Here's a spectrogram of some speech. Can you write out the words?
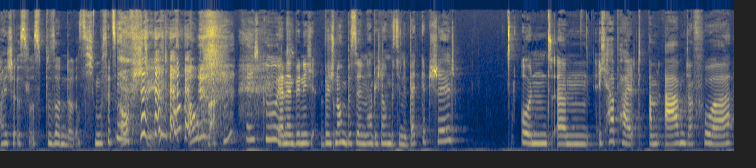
heute ist was Besonderes. Ich muss jetzt aufstehen, aufwachen. Echt gut. Ja, dann bin ich, bin ich noch ein bisschen, habe ich noch ein bisschen im Bett gechillt. Und ähm, ich habe halt am Abend davor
